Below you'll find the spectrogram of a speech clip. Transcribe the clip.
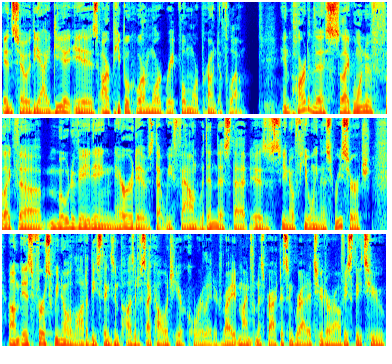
And so the idea is, are people who are more grateful more prone to flow? And part of this, like one of like the motivating narratives that we found within this that is, you know, fueling this research, um, is first, we know a lot of these things in positive psychology are correlated, right? Mindfulness practice and gratitude are obviously two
